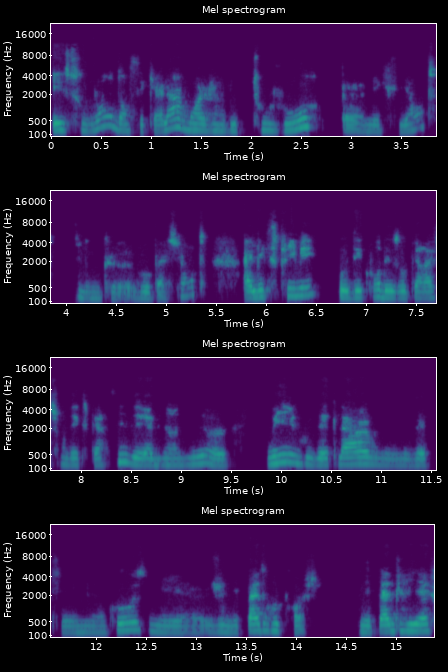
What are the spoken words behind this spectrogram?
Et souvent, dans ces cas-là, moi, j'invite toujours euh, mes clientes, donc euh, vos patientes, à l'exprimer au décours des opérations d'expertise et à bien dire euh, oui, vous êtes là, vous, êtes mis en cause, mais je n'ai pas de reproche, je n'ai pas de grief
